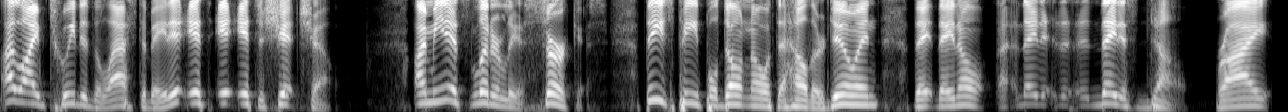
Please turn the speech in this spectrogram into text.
I live tweeted the last debate. It, it, it, it's a shit show. I mean, it's literally a circus. These people don't know what the hell they're doing. They they don't uh, they they just don't. Right?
